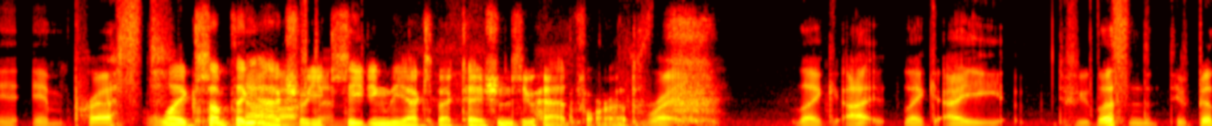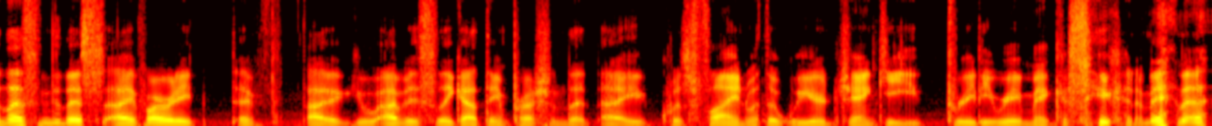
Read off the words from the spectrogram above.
I- impressed, Like something actually often. exceeding the expectations you had for it. right? Like I, like I if you listened, if you've been listening to this, I've already, I've, I, you obviously got the impression that I was fine with a weird, janky 3D remake of Secret of Mana.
